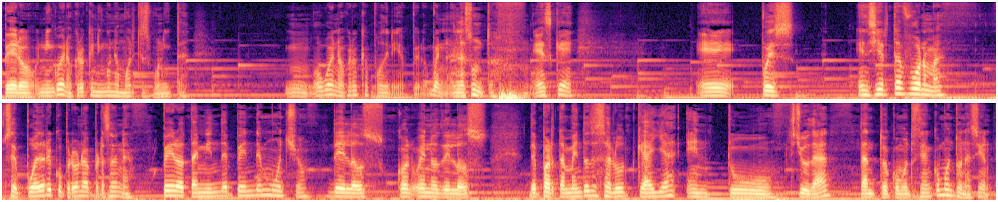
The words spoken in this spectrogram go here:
pero bueno, creo que ninguna muerte es bonita. Mm, o bueno, creo que podría, pero bueno, el asunto es que, eh, pues, en cierta forma, se puede recuperar una persona, pero también depende mucho de los, bueno, de los departamentos de salud que haya en tu ciudad, tanto como tu ciudad como en tu nación.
